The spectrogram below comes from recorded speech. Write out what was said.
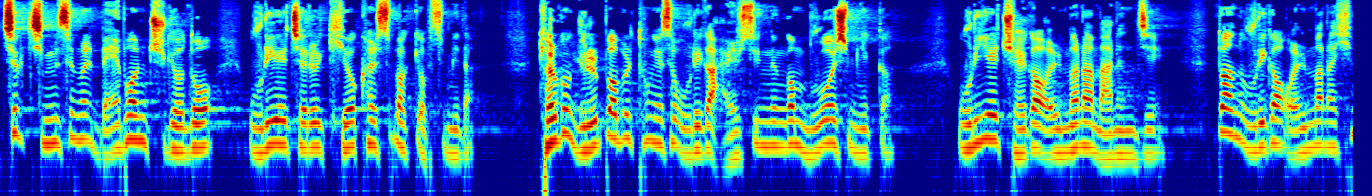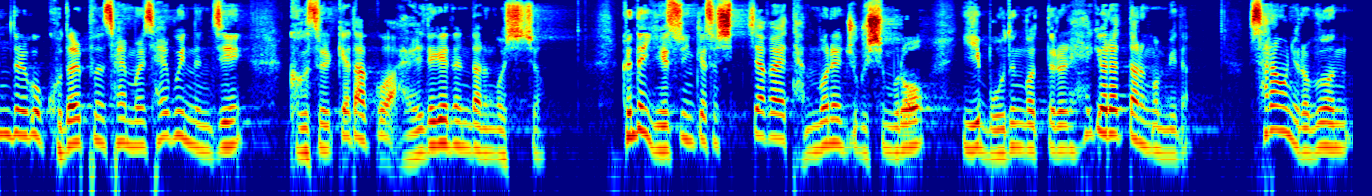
즉 짐승을 매번 죽여도 우리의 죄를 기억할 수밖에 없습니다. 결국 율법을 통해서 우리가 알 수 있는 건 무엇입니까? 우리의 죄가 얼마나 많은지 또한 우리가 얼마나 힘들고 고달픈 삶을 살고 있는지 그것을 깨닫고 알게 된다는 것이죠. 근데 예수님께서 십자가에 단번에 죽으심으로 이 모든 것들을 해결했다는 겁니다. 사랑하는 여러분,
